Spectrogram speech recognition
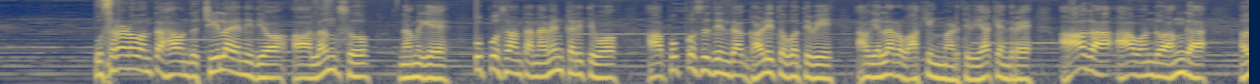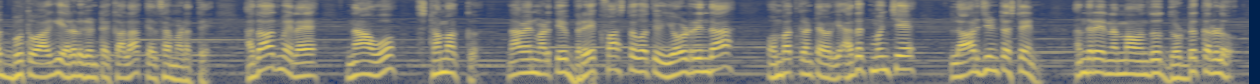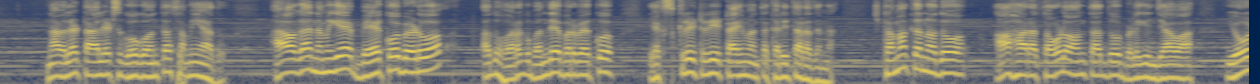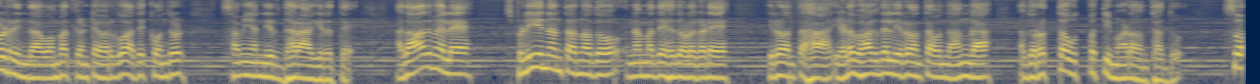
ಉಸಿರಾಡುವಂತಹ ಒಂದು ಚೀಲ ಏನಿದೆಯೋ ಆ ಲಂಗ್ಸು ನಮಗೆ ಪುಪ್ಪುಸ ಅಂತ ನಾವೇನು ಕರಿತೀವೋ, ಆ ಪುಪ್ಪುಸದಿಂದ ಗಾಳಿ ತಗೋತೀವಿ. ಆಗ ಎಲ್ಲರೂ ವಾಕಿಂಗ್ ಮಾಡ್ತೀವಿ. ಯಾಕೆಂದರೆ ಆಗ ಆ ಒಂದು ಅಂಗ ಅದ್ಭುತವಾಗಿ ಎರಡು ಗಂಟೆ ಕಾಲ ಕೆಲಸ ಮಾಡುತ್ತೆ. ಅದಾದಮೇಲೆ ನಾವು ಸ್ಟಮಕ್, ನಾವೇನು ಮಾಡ್ತೀವಿ? ಬ್ರೇಕ್ಫಾಸ್ಟ್ ತಗೋತೀವಿ ಏಳರಿಂದ ಒಂಬತ್ತು ಗಂಟೆವರೆಗೆ. ಅದಕ್ಕೆ ಮುಂಚೆ ಲಾರ್ಜ್ ಇಂಟೆಸ್ಟೈನ್, ಅಂದರೆ ನಮ್ಮ ಒಂದು ದೊಡ್ಡ ಕರಳು, ನಾವೆಲ್ಲ ಟಾಯ್ಲೆಟ್ಸ್ಗೆ ಹೋಗುವಂಥ ಸಮಯ ಅದು. ಆವಾಗ ನಮಗೆ ಬೇಕೋ ಬೇಡವೋ ಅದು ಹೊರಗೆ ಬಂದೇ ಬರಬೇಕು. ಎಕ್ಸ್ಕ್ರಿಟರಿ ಟೈಮ್ ಅಂತ ಕರೀತಾರೆ ಅದನ್ನು. ಸ್ಟಮಕ್ ಅನ್ನೋದು ಆಹಾರ ತಗೊಳ್ಳೋ ಅಂಥದ್ದು ಬೆಳಗಿನ ಜಾವ ಏಳರಿಂದ ಒಂಬತ್ತು ಗಂಟೆವರೆಗೂ ಅದಕ್ಕೆ ಒಂದು ಸಮಯ ನಿರ್ಧಾರ ಆಗಿರುತ್ತೆ. ಅದಾದಮೇಲೆ ಸ್ಪ್ಳೀನ್ ಅಂತ ಅನ್ನೋದು ನಮ್ಮ ದೇಹದೊಳಗಡೆ ಇರುವಂತಹ ಎಡಭಾಗದಲ್ಲಿ ಇರುವಂಥ ಒಂದು ಅಂಗ, ಅದು ರಕ್ತ ಉತ್ಪತ್ತಿ ಮಾಡೋವಂಥದ್ದು. ಸೊ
